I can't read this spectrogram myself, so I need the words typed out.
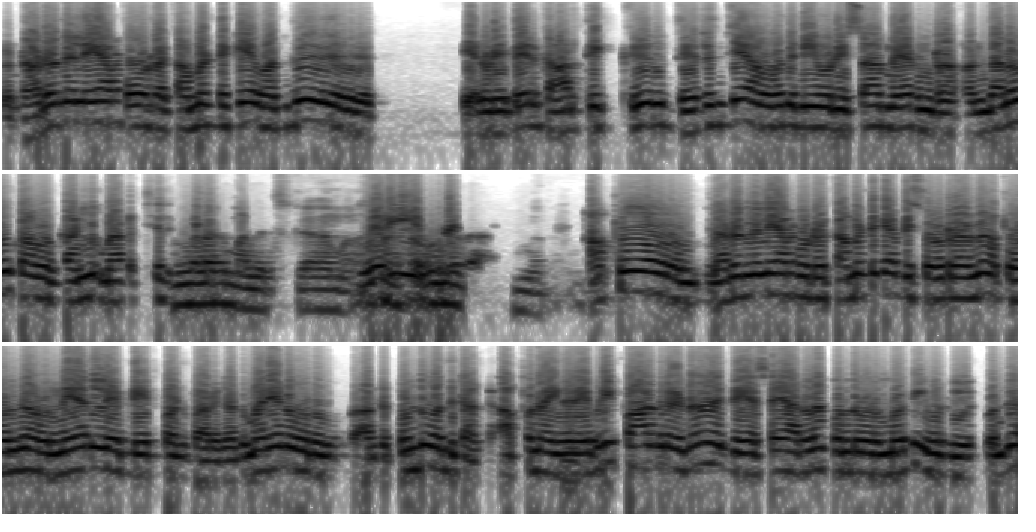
நடுநிலையா போடுற கமெண்ட்டுக்கே வந்து என்னுடைய பேர் கார்த்திக்கு தெரிஞ்சே அவன் வந்து நீ ஒரு இஸ்லாமியர்ன்றான் அந்த அளவுக்கு அவன் கண்ணு மறைச்சிருக்கு. இந்த அப்போ நடுநிலையா போடுற கமெண்ட்டுக்கு அப்படி சொல்றான்னா அப்போ வந்து அவன் நேர்ல எப்படி இருப்பான்னு பாருங்க. அந்த மாதிரியான ஒரு அந்த கொண்டு வந்துட்டாங்க. அப்ப நான் இதை எப்படி பாக்குறேன்னா இந்த எஸ்ஐஆர் எல்லாம் கொண்டு வரும்போது இவர்களுக்கு வந்து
